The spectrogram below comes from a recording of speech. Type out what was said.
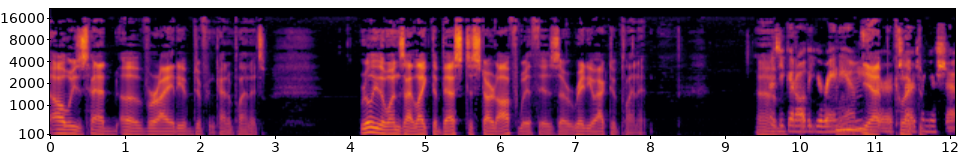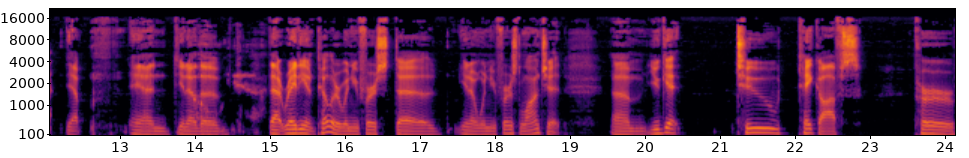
always had a variety of different kind of planets. Really, the ones I like the best to start off with is a radioactive planet. Um, As you get all the uranium yeah, for collected- charging your ship. Yep, and you know the Oh, yeah. that radiant pillar when you first uh, you know when you first launch it, um, you get two takeoffs per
